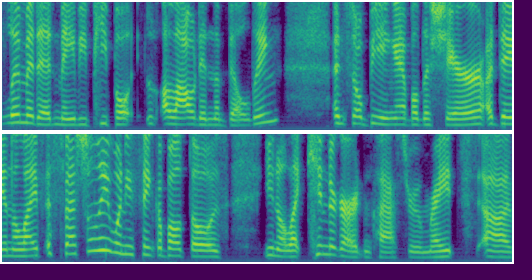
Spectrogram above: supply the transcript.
limited maybe people allowed in the building and so being able to share a day in the life especially when you think about those you know like kindergarten classroom right uh,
